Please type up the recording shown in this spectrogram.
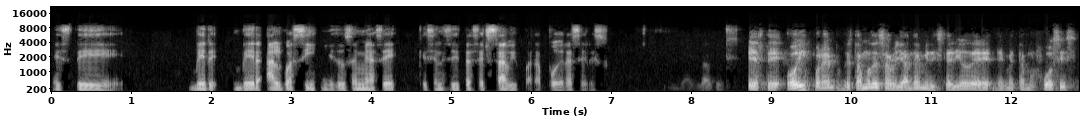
este, ver, ver algo así. Y eso se me hace que se necesita ser sabio para poder hacer eso. Este, hoy, por ejemplo, que estamos desarrollando el Ministerio de, Metamorfosis,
